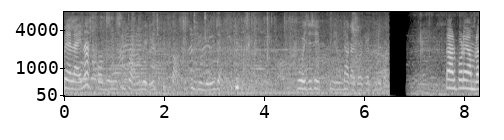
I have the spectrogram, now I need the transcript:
মেলায় না সব জিনিস দাম বেড়ে যায় কাকে কি দিলেই যায়। ওই যে সেই ঢাকায় দোকান তারপরে আমরা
